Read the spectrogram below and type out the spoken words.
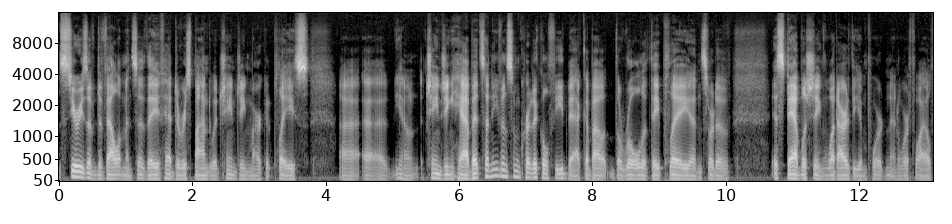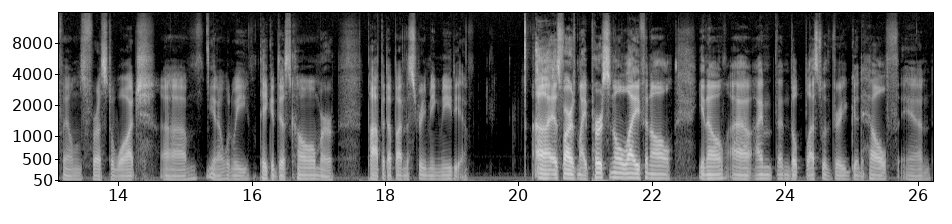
series of developments. That they've had to respond to a changing marketplace uh, uh, you know changing habits and even some critical feedback about the role that they play in sort of establishing what are the important and worthwhile films for us to watch um, you know when we take a disc home or pop it up on the streaming media uh, as far as my personal life and all, you know, uh, I'm, I'm blessed with very good health, and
